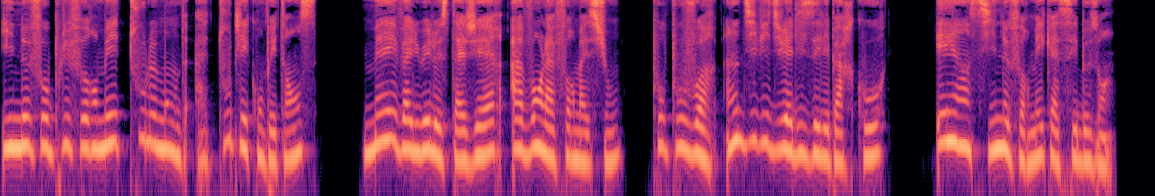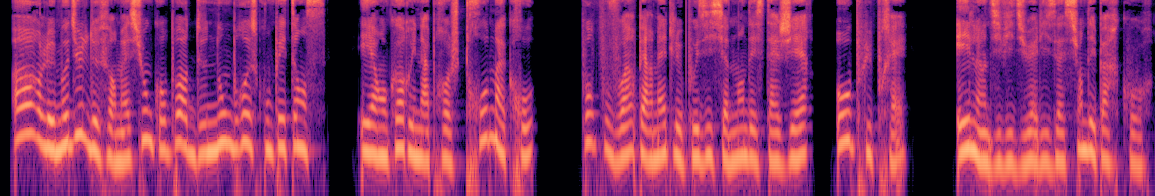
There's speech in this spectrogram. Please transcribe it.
Il ne faut plus former tout le monde à toutes les compétences, mais évaluer le stagiaire avant la formation pour pouvoir individualiser les parcours et ainsi ne former qu'à ses besoins. Or, le module de formation comporte de nombreuses compétences et a encore une approche trop macro pour pouvoir permettre le positionnement des stagiaires au plus près et l'individualisation des parcours.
